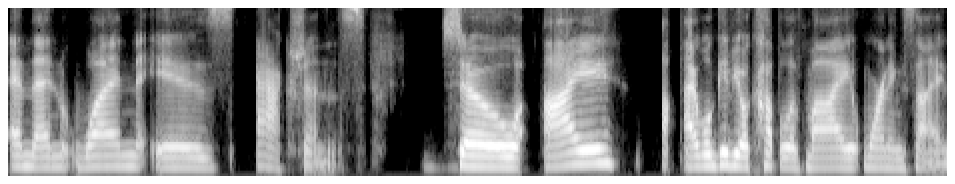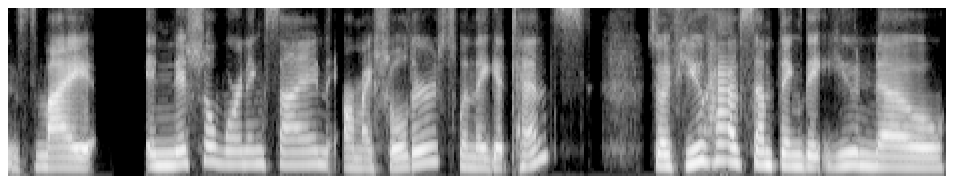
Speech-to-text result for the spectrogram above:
and then one is actions. Mm-hmm. So I I will give you a couple of my warning signs. My initial warning sign are my shoulders when they get tense. So if you have something that you know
